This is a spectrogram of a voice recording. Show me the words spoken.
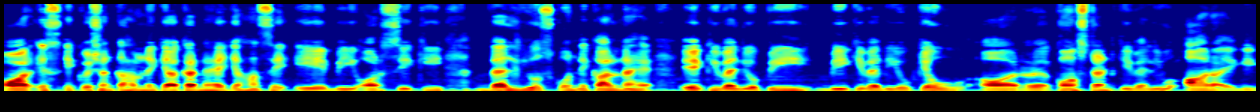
और इस इक्वेशन का हमने क्या करना है? यहाँ से ए बी और सी की वैल्यूज़ को निकालना है। ए की वैल्यू पी बी की वैल्यू क्यू और कॉन्स्टेंट की वैल्यू आर आएगी।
